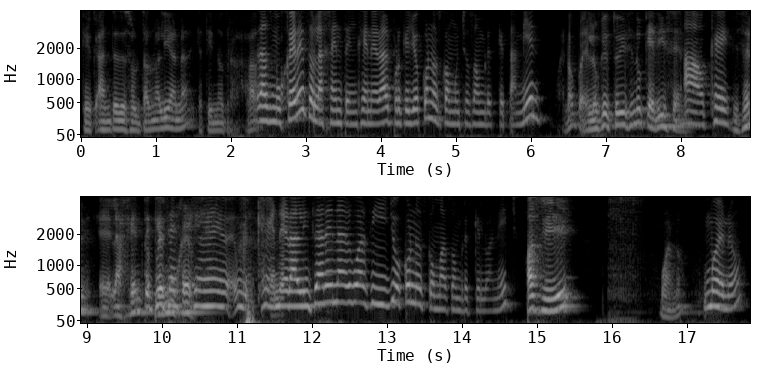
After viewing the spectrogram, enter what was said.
que antes de soltar una liana ya tiene otra agarrada. ¿Las mujeres o la gente en general? Porque yo conozco a muchos hombres que también. Bueno, pues es lo que estoy diciendo que dicen. Ah, ok. Dicen eh, la gente que pues es mujer. Es que generalizar en algo así, yo conozco más hombres que lo han hecho. ¿Ah, sí? Bueno. Bueno.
